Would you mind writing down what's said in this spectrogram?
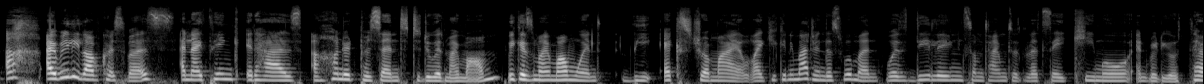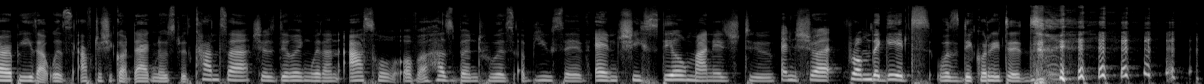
ah, I really love Christmas, and I think it has 100% to do with my mom because my mom went the extra mile. Like you can imagine, this woman was dealing sometimes with, let's say, chemo and radiotherapy. That was after she got diagnosed with cancer. She was dealing with an asshole of a husband who was abusive, and she still managed to ensure from the gate was decorated.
